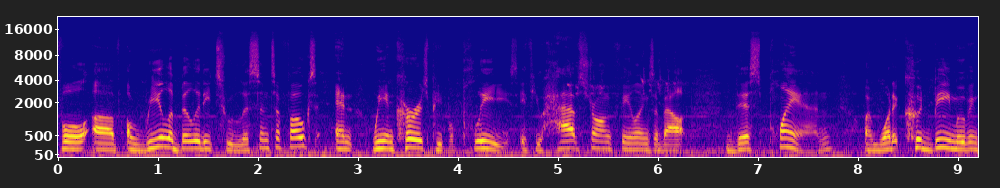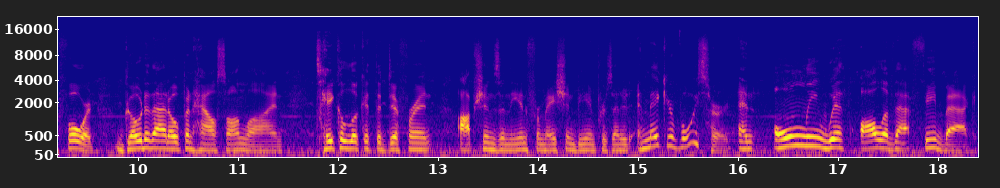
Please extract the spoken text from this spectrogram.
full of a real ability to listen to folks. And we encourage people, please, if you have strong feelings about this plan and what it could be moving forward, go to that open house online, take a look at the different options and the information being presented, and make your voice heard. And only with all of that feedback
